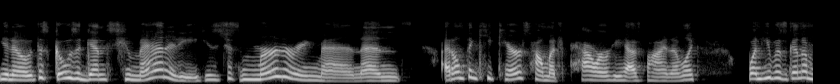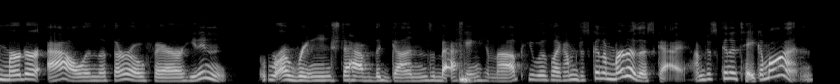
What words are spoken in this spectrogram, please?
you know, this goes against humanity. He's just murdering men, and I don't think he cares how much power he has behind him. Like when he was gonna murder Al in the thoroughfare, he didn't arrange to have the guns backing him up. He was like, I'm just gonna murder this guy. I'm just gonna take him on.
